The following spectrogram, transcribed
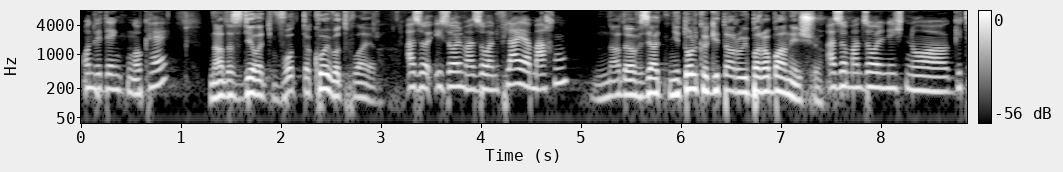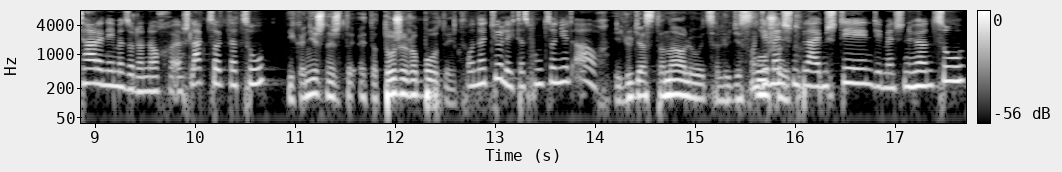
Und wir denken, okay, надо сделать вот такой вот флайер. also ich soll mal so einen Flyer machen. Надо взять не только гитару и барабаны еще. Also man soll nicht nur Gitarre nehmen, sondern noch äh, Schlagzeug dazu. И, конечно же, это тоже работает. Und natürlich, das funktioniert auch. И люди останавливаются, люди Und die Menschen слушают, bleiben stehen, die Menschen hören zu,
